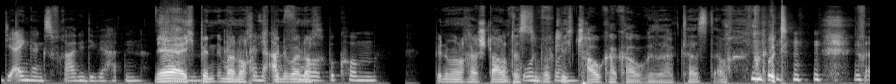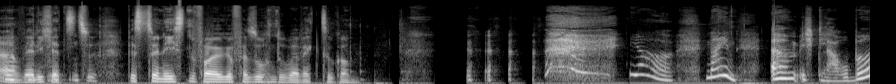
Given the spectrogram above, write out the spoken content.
die Eingangsfrage, die wir hatten. Ja, ähm, ich bin immer noch, ich bin Abfuhr immer noch, bekommen. bin immer noch erstaunt, dass du wirklich Ciao Kakao gesagt hast. Aber gut, da werde ich jetzt zu, bis zur nächsten Folge versuchen, drüber wegzukommen. ja, nein, ähm, ich glaube,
